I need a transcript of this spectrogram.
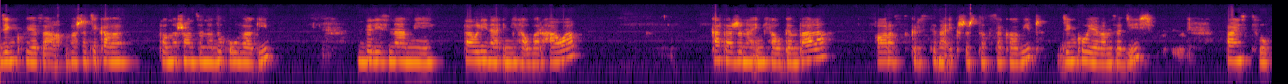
Dziękuję za Wasze ciekawe, podnoszące na duchu uwagi. Byli z nami Paulina i Michał Warchała. Katarzyna i Michał Gębala oraz Krystyna i Krzysztof Sakowicz. Dziękuję Wam za dziś. Państwu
